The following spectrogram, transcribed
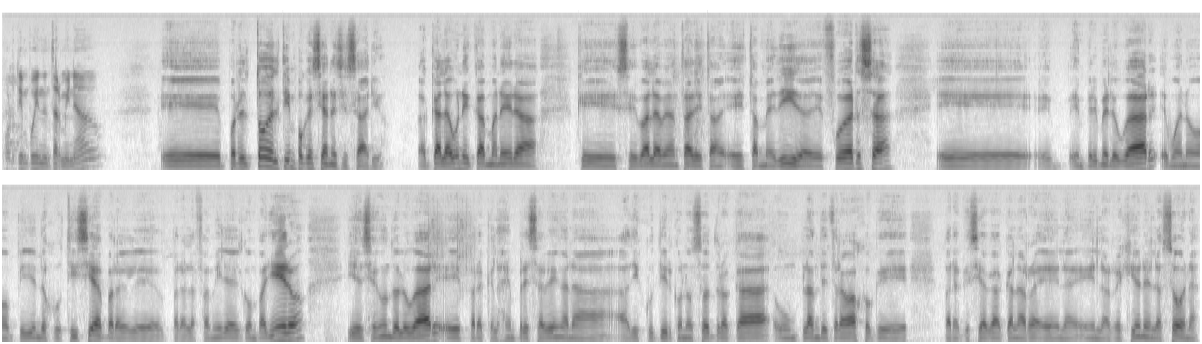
¿Por tiempo indeterminado? por el, todo el tiempo que sea necesario. Acá la única manera que se va a levantar esta, esta medida de fuerza, eh, en primer lugar, eh, bueno, pidiendo justicia para, para, la familia del compañero y en segundo lugar es para que las empresas vengan a, discutir con nosotros acá un plan de trabajo que para que se haga acá en la, en la, región, en la zona.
